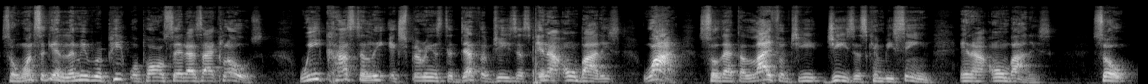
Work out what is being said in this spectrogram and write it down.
So once again, let me repeat what Paul said as I close. We constantly experience the death of Jesus in our own bodies. Why? So that the life of G- Jesus can be seen in our own bodies. So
